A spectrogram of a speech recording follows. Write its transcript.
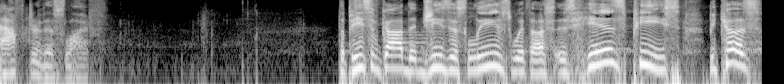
after this life. The peace of God that Jesus leaves with us is his peace because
